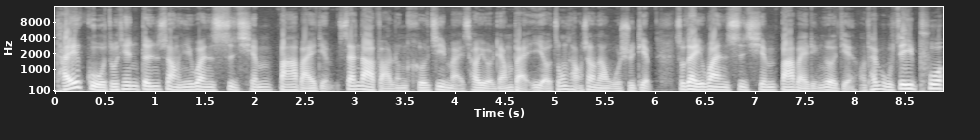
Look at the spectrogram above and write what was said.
台股昨天登上一万四千八百点，三大法人合计买超有两百亿哦，中场上涨五十点，收在一万四千八百零二点哦。台股这一波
